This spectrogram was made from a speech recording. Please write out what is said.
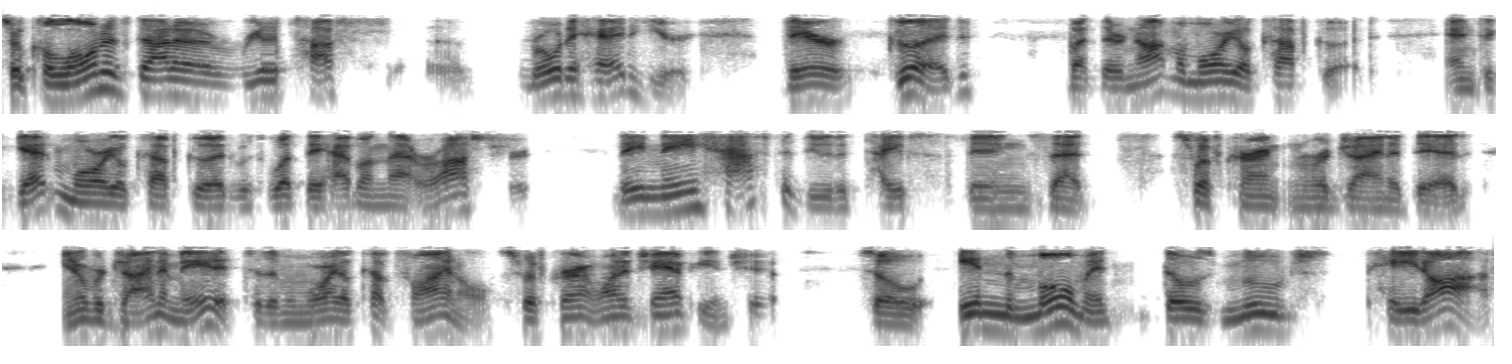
So Kelowna's got a real tough uh, road ahead here. They're good, but they're not Memorial Cup good. And to get Memorial Cup good with what they have on that roster, they may have to do the types of things that Swift Current and Regina did. You know, Regina made it to the Memorial Cup final. Swift Current won a championship. So in the moment, those moves paid off.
